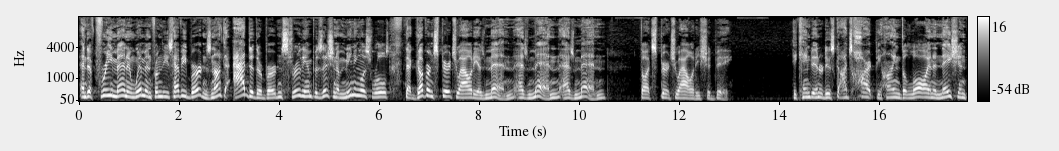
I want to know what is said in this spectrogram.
and to free men and women from these heavy burdens, not to add to their burdens through the imposition of meaningless rules that govern spirituality as men, as men, as men thought spirituality should be. He came to introduce God's heart behind the law in a nation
